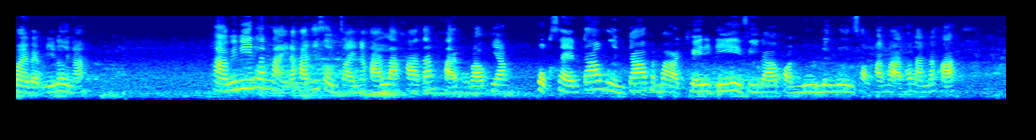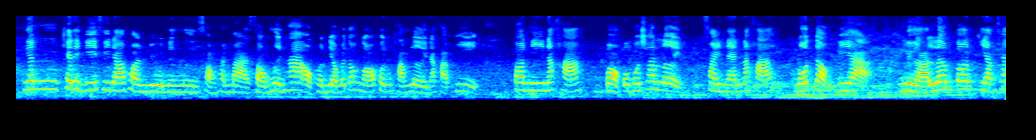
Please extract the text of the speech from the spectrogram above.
หม่ ๆ แบบนี้เลยนะ หาพี่ๆท่านไหนนะคะที่สนใจนะคะ ราคาตั้งขายของเราเพียง 699,000 บาท เครดิตดีฟรีดาวน์ผ่อนอยู่ 12,000 บาทเท่านั้นนะคะ เงินเครดิตดีฟรีดาวผ่อนอยู่ 12,000 บาท 25,000ออกคนเดียวไม่ต้องง้อคนค้ำเลยนะคะพี่ตอนนี้นะคะบอกโปรโมชั่นเลยไฟแนนซ์นะคะลดดอกเบี้ย เหลือเริ่มต้นเพียงแค่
